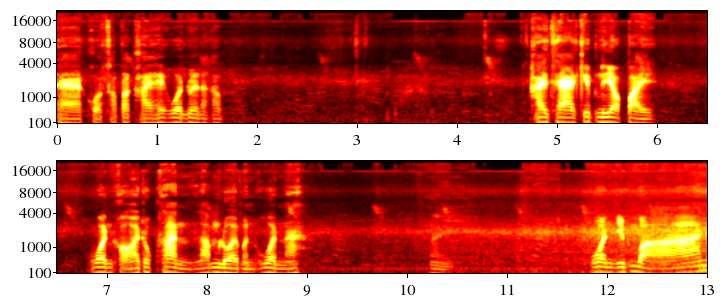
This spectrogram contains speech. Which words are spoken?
แชร์ กดซับสไครต์ให้อ้วนด้วยนะครับ ใครแชร์คลิปนี้ออกไป อ้วนขอให้ทุกท่านร่ำรวยเหมือนอ้วนนะนี่อ้วนยิ้มหวาน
